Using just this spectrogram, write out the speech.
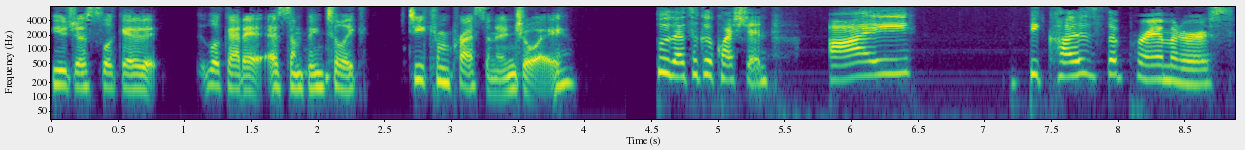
You just look at it look at it as something to like decompress and enjoy? Ooh, that's a good question. I, because the parameters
